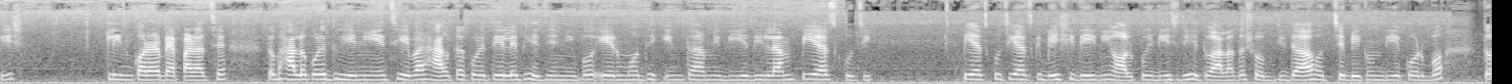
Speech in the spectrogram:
ফিশ ক্লিন করার ব্যাপার আছে। তো ভালো করে ধুয়ে নিয়েছি, এবার হালকা করে তেলে ভেজে নিব। এর মধ্যে কিন্তু আমি দিয়ে দিলাম পেঁয়াজ কুচি। পেঁয়াজ কুচি আজকে বেশি দেইনি, অল্পই দিয়েছি, যেহেতু আলাদা সবজি দেওয়া হচ্ছে, বেগুন দিয়ে করব। তো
